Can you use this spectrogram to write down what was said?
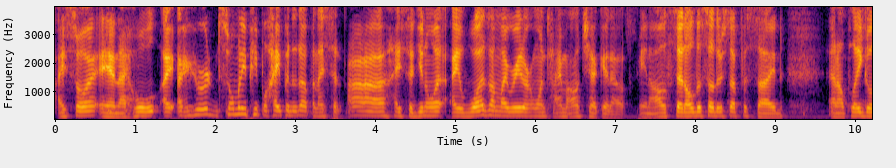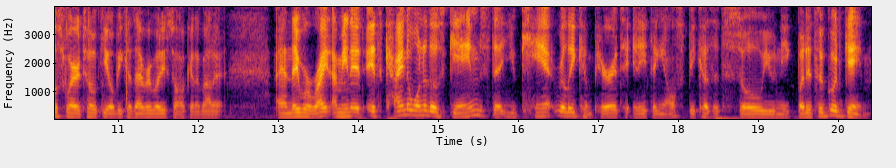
I saw it, and I whole I, I heard so many people hyping it up, and I said, ah, I said, you know what, I was on my radar at one time, I'll check it out, you know, I'll set all this other stuff aside, and I'll play Ghostwire Tokyo because everybody's talking about it. And they were right. I mean, it, it's kind of one of those games that you can't really compare it to anything else because it's so unique. But it's a good game.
